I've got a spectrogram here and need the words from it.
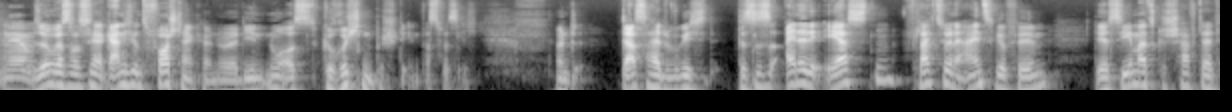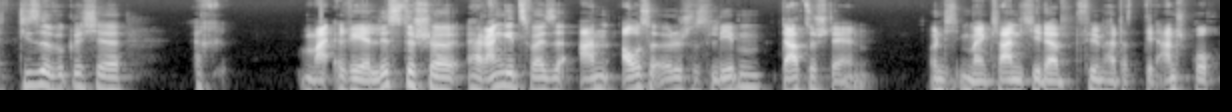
Ja. Also irgendwas, was wir ja gar nicht uns vorstellen können oder die nur aus Gerüchen bestehen, was weiß ich. Und das halt wirklich, das ist einer der ersten, vielleicht sogar der einzige Film, der es jemals geschafft hat, diese wirkliche realistische Herangehensweise an außerirdisches Leben darzustellen. Und ich meine, klar, nicht jeder Film hat den Anspruch,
